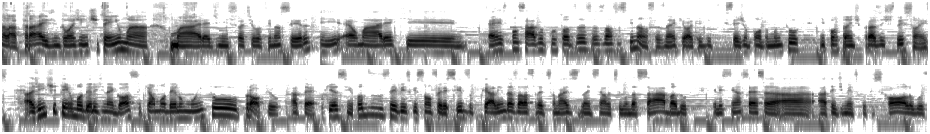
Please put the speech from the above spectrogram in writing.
lá atrás, então a gente tem uma, uma área administrativa financeira e é uma área que é responsável por todas as nossas finanças, né? Que eu acredito que seja um ponto muito importante para as instituições. A gente tem um modelo de negócio que é um modelo muito próprio, até. Porque, assim, todos os serviços que são oferecidos, porque além das aulas tradicionais, estudantes têm aula de segunda a sábado, eles têm acesso a, a atendimentos com psicólogos,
